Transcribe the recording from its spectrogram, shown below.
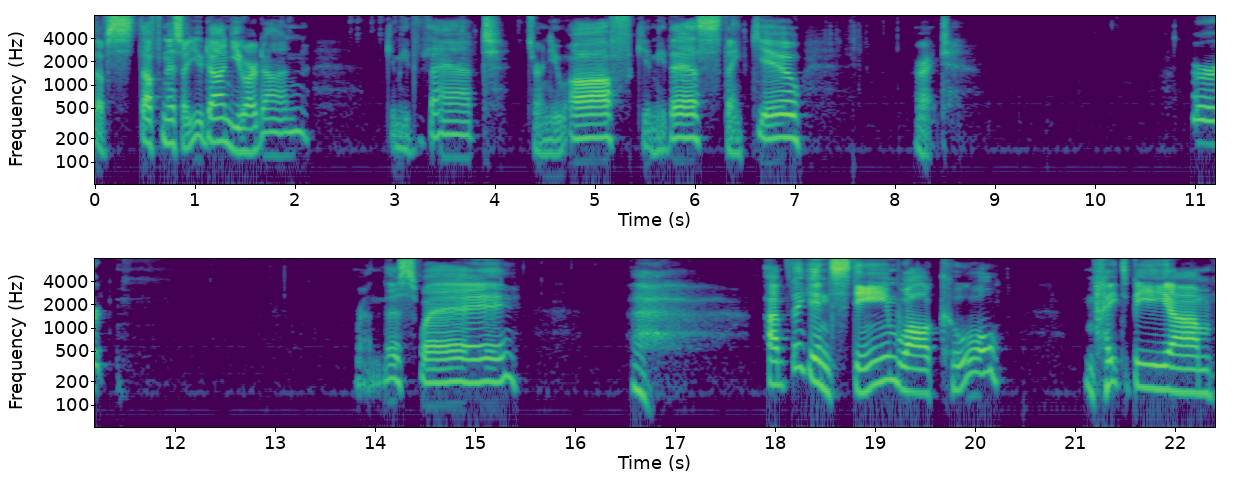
of stuffness. Are you done? You are done. Give me that. Turn you off. Give me this. Thank you. All right. Er, run this way. I'm thinking steam while cool might be um,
